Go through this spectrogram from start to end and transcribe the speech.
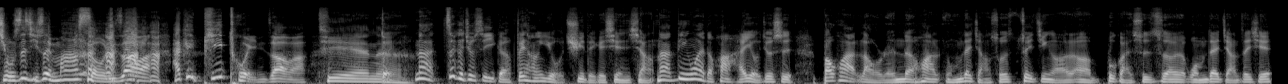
九十几岁 muscle 你知道吗？还可以劈腿，你知道吗？天哪！对，那这个就是一个非常有趣的一个现象。那另外的话，还有就是包括老人的话，我们在讲说最近啊啊，不管是说我们在讲这些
